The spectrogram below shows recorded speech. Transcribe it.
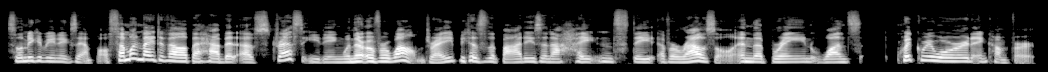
So let me give you an example. Someone might develop a habit of stress eating when they're overwhelmed right? Because the body's in a heightened state of arousal and the brain wants quick reward and comfort.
